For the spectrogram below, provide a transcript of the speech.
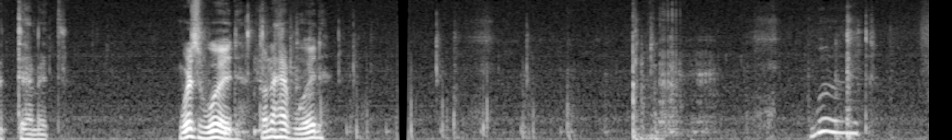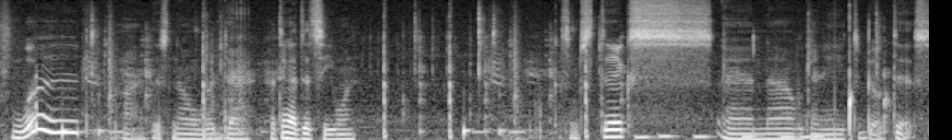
God damn it. Where's wood? Don't I have wood? Wood. Wood. There's no wood there. I think I did see one Got some sticks and now we're gonna need to build this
